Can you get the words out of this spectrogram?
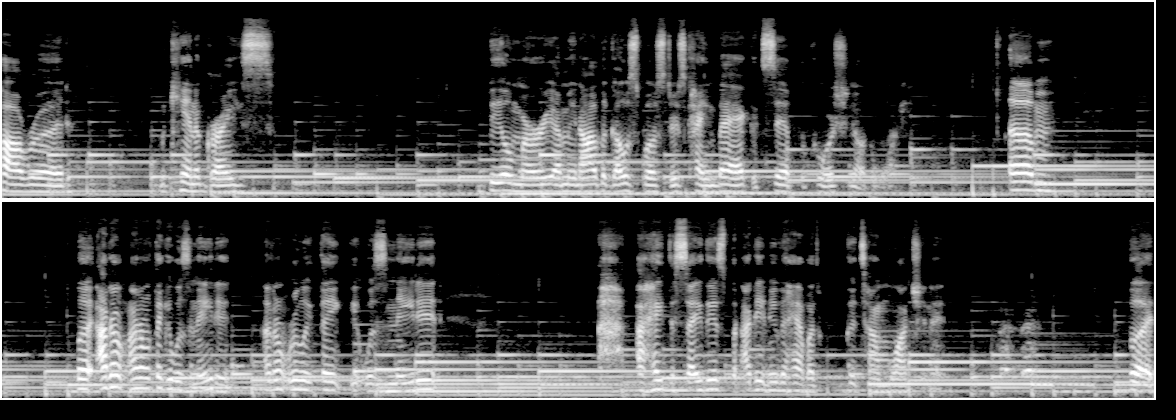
Paul Rudd, McKenna Grace, Bill Murray. I mean, all the Ghostbusters came back, except, of course, you know the one. Um, but I don't, I don't think it was needed. I don't really think it was needed. I hate to say this, but I didn't even have a good time watching it. But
